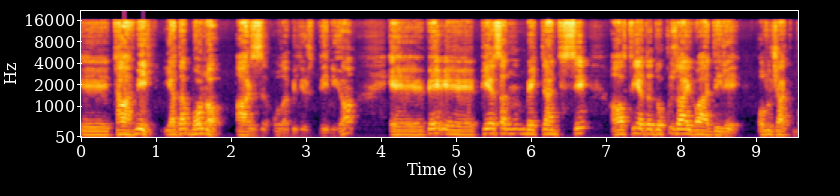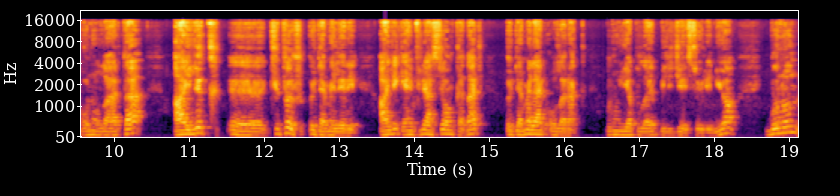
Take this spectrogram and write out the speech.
e, tahvil ya da bono arzı olabilir deniyor. E, ve e, piyasanın beklentisi 6 ya da 9 ay vadeli olacak bonolarda aylık e, küpür ödemeleri, aylık enflasyon kadar ödemeler olarak bunun yapılabileceği söyleniyor. Bunun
